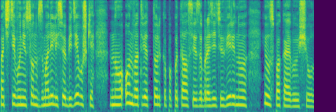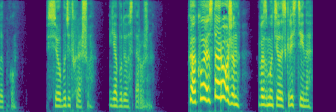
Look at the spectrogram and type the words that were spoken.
Почти в унисон взмолились обе девушки, но он в ответ только попытался изобразить уверенную и успокаивающую улыбку. Все будет хорошо. Я буду осторожен». «Какой осторожен?» — возмутилась Кристина.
